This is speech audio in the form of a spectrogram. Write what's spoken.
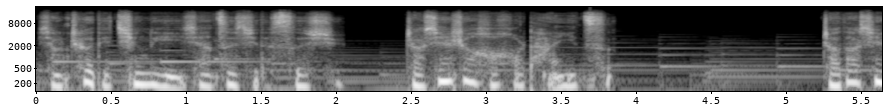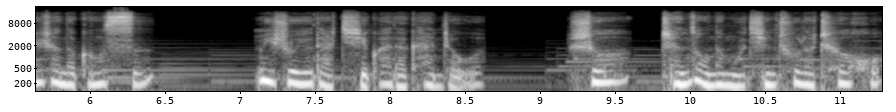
想彻底清理一下自己的思绪，找先生好好谈一次。找到先生的公司，秘书有点奇怪的看着我，说陈总的母亲出了车祸，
